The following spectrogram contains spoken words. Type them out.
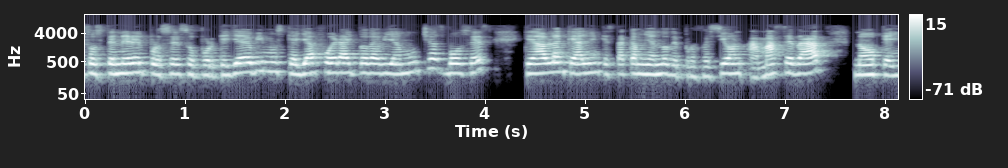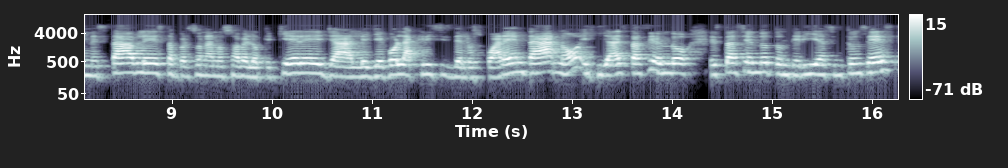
sostener el proceso, porque ya vimos que allá afuera hay todavía muchas voces que hablan que alguien que está cambiando de profesión a más edad, no, que inestable, esta persona no sabe lo que quiere, ya le llegó la crisis de los 40, ¿no? Y ya está haciendo, está haciendo tonterías. Entonces,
